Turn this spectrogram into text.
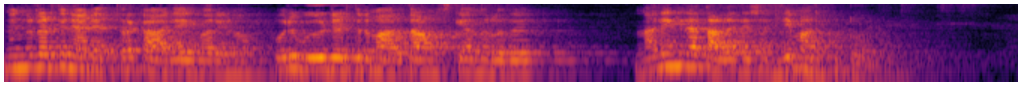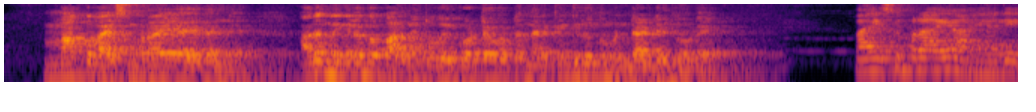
നിങ്ങളുടെ അടുത്ത് ഞാൻ എത്ര കാലമായി പറയണു? ഒരു വീട് എടുത്തിട്ട് മാറി താമസിക്കുക എന്നുള്ളത്. എന്നാലെങ്കിലും ആ തള്ളന്റെ ശല്യം മാറി കിട്ടുമല്ലോ. ഉമ്മാക്ക് വയസ്സും പ്രായമായതല്ലേ അതെന്തെങ്കിലുമൊക്കെ പറഞ്ഞിട്ട് പോയിക്കോട്ടെ. ഒട്ടും നിനക്കെങ്കിലും ഒന്നും മിണ്ടാണ്ടിരുന്നൂടെ? വയസ്സും പ്രായം ആയാലേ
